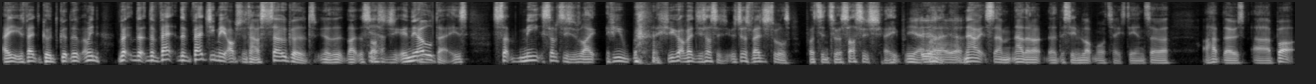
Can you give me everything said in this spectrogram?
I use veg, good, good. I mean, the the the, ve- the veggie meat options now are so good. You know, the, like the sausage. In the old days, so, meat substitutes were like if you if you got a veggie sausage, it was just vegetables put into a sausage shape. Yeah. Yeah, wasn't yeah. Now it's um now they're, they they seem a lot more tasty, and so uh, I have those. Uh, but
